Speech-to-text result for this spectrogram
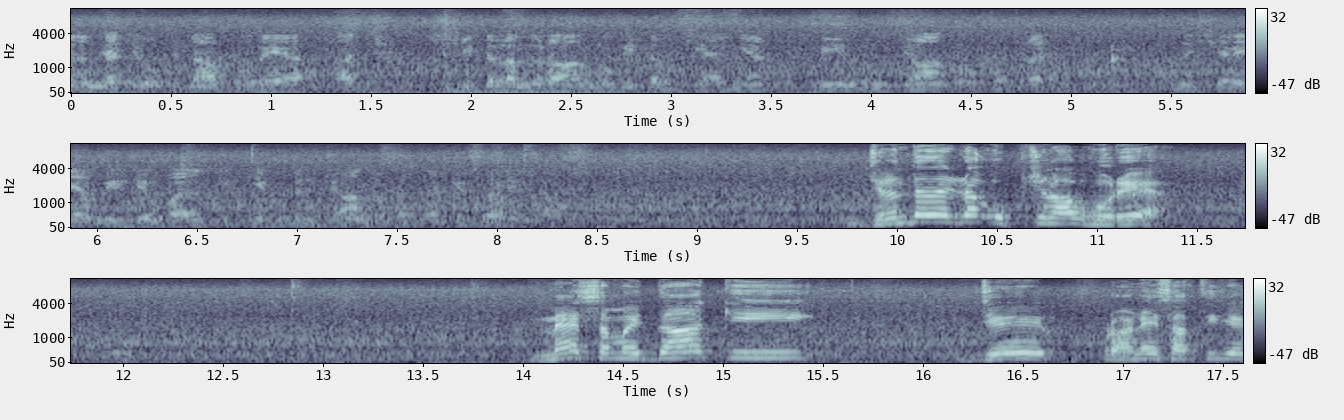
ਜਲੰਧਰ 'ਚ ਉਪਚੁਣਾਵ ਹੋ ਰਿਹਾ, ਅੱਜ ਸ਼ੀਤਲ ਅੰਗਰਾਲ ਨੂੰ ਵੀ ਧਮਕੀਆਂ ਆਈਆਂ ਵੀ ਉਹਨੂੰ ਜਾਨ ਤੋਂ ਖਤਰਾ ਹੈ। ਉਹਨੇ ਸ਼ਰੇਆਮ ਵੀਡੀਓ ਵਾਇਰਲ ਕੀਤੀ ਵੀ ਮੈਨੂੰ ਜਾਨ ਤੋਂ ਖਤਰਾ ਕਿਸ ਤਰ੍ਹਾਂ ਦੇਖਦਾ ਜਲੰਧਰ ਦਾ ਜਿਹੜਾ ਉਪ ਚੁਣਾਵ ਹੋ ਰਿਹਾ, ਮੈਂ ਸਮਝਦਾ ਕਿ ਜੇ ਪੁਰਾਣੇ ਸਾਥੀ ਜੇ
